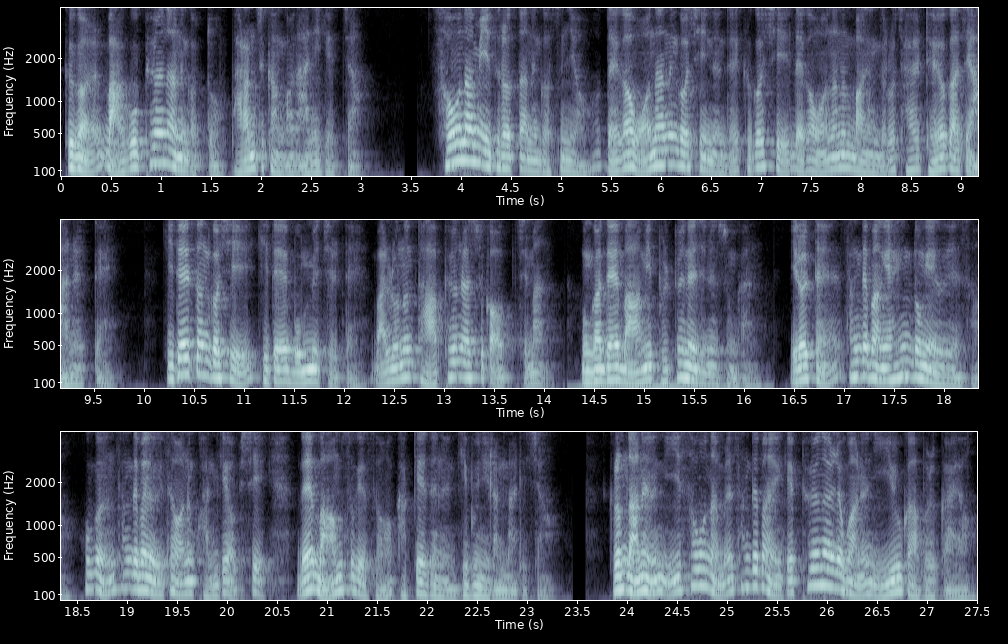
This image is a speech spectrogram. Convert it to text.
그걸 마구 표현하는 것도 바람직한 건 아니겠죠. 서운함이 들었다는 것은요 내가 원하는 것이 있는데 그것이 내가 원하는 방향대로 잘 되어가지 않을 때 기대했던 것이 기대에 못 미칠 때 말로는 다 표현할 수가 없지만 뭔가 내 마음이 불편해지는 순간 이럴 때 상대방의 행동에 의해서 혹은 상대방의 의사와는 관계없이 내 마음속에서 갖게 되는 기분이란 말이죠. 그럼 나는 이 서운함을 상대방에게 표현하려고 하는 이유가 뭘까요?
